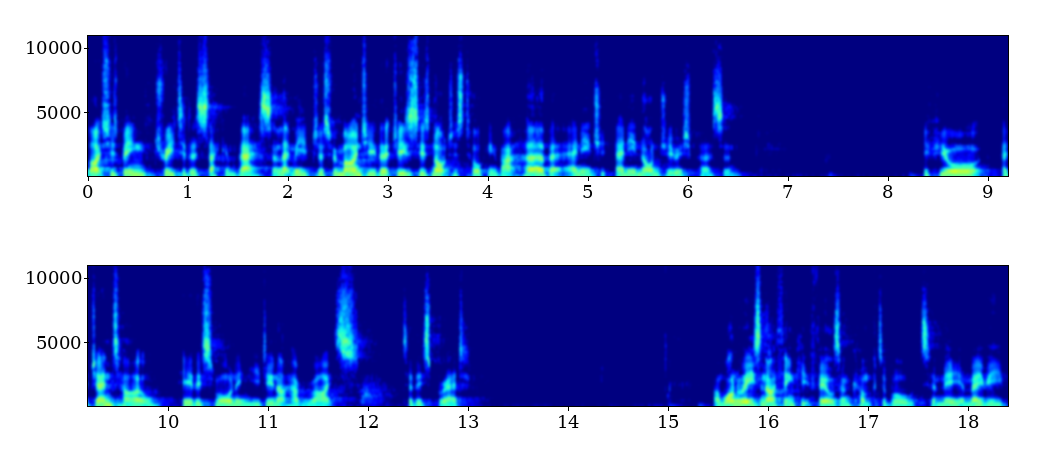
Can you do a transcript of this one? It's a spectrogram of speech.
like she's being treated as second best. And let me just remind you that Jesus is not just talking about her, but any, any non Jewish person. If you're a Gentile here this morning, you do not have rights to this bread. And one reason I think it feels uncomfortable to me, and maybe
